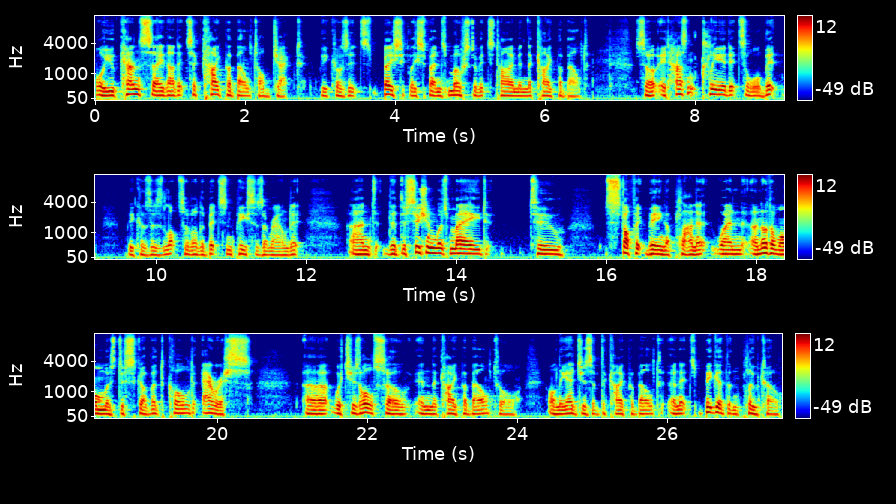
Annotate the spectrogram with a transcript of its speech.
or you can say that it's a Kuiper Belt object because it basically spends most of its time in the Kuiper Belt. So it hasn't cleared its orbit because there's lots of other bits and pieces around it. And the decision was made to stop it being a planet when another one was discovered called Eris, uh, which is also in the Kuiper Belt or on the edges of the Kuiper Belt, and it's bigger than Pluto.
